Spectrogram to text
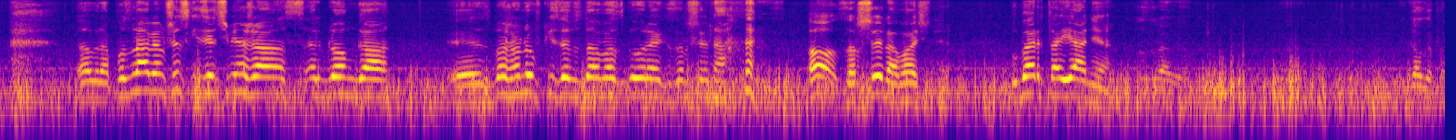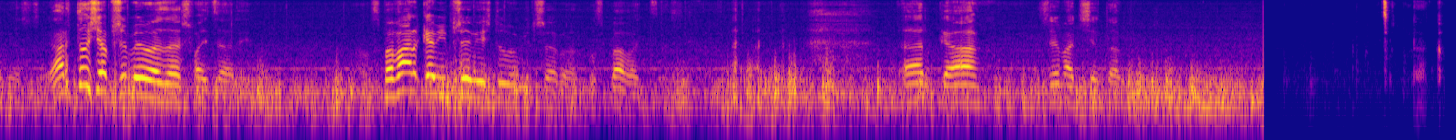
Dobra, pozdrawiam wszystkich z Jęczmierza, z Elbląga, yy, z Bożanówki, ze Wzdowa, z Górek, z Arszyna. O, z Arszyna właśnie. Huberta i Janie. Pozdrawiam. I kogo tam jeszcze? Artusia przybyła ze Szwajcarii. No, Spawarkę mi przywieźć, tu mi trzeba. Uspawać coś. Arka, trzymać się tam. Tak.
